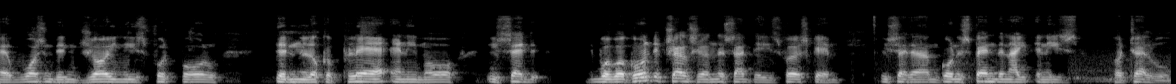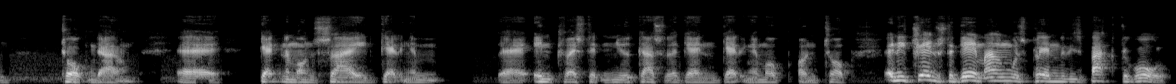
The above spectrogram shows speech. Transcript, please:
Uh, wasn't enjoying his football, didn't look a player anymore. He said, well, we're going to Chelsea on the Saturday, his first game. He said, I'm going to spend the night in his hotel room talking down, uh, getting him on side, getting him uh, interested in Newcastle again, getting him up on top. And he changed the game. Alan was playing with his back to goal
